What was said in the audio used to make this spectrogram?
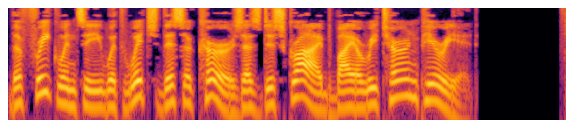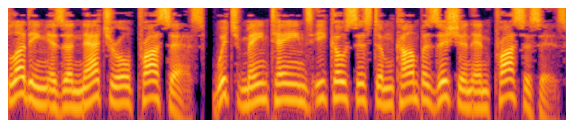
The frequency with which this occurs is described by a return period. Flooding is a natural process, which maintains ecosystem composition and processes,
